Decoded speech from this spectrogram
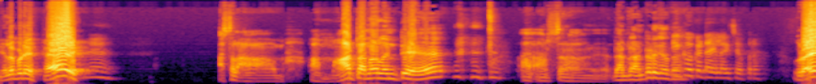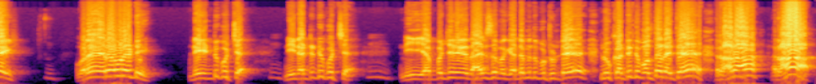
నిలబడే అసలు ఆ- మాట అనాలంటే ఆ- అసలు దాంట్లో అంటాడు కదా. ఇంకొక డైలాగ్ చెప్పరా? ఒరేయ్ ఒరే రెడ్డి? నీ ఇంటికి వచ్చా నీ నట్టింటికి వచ్చా నీ అబ్బజ్జి రాయలసీమ గడ్డ మీద పుట్టుంటే నువ్వు కట్టింది మొలతాడైతే రారా రా.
